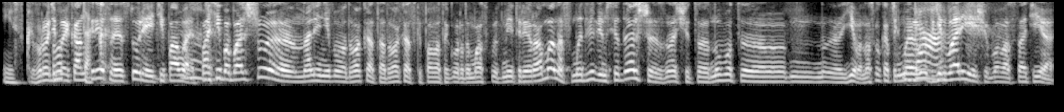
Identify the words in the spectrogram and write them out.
иск. Вроде Вот бы и так. конкретная история, и типовая. Да. Спасибо большое. На линии был адвокат адвокатской палаты города Москвы Дмитрий Романов. Мы двигаемся дальше. Значит, э, ну вот, э, м, Ева, насколько я понимаю, Да. в январе еще была статья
